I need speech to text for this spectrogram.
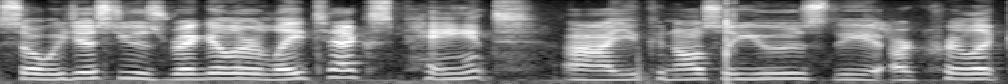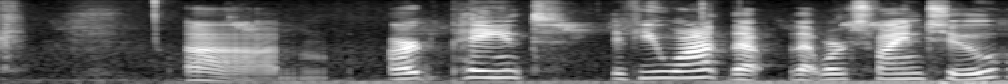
so we just use regular latex paint. Uh, you can also use the acrylic um, art paint if you want. That, that works fine too.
